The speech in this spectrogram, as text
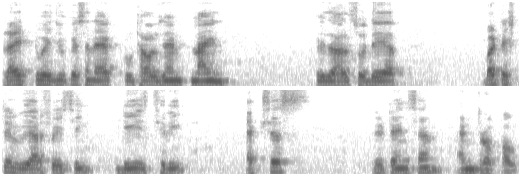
Right to Education Act 2009 is also there. But still we are facing these three access, retention and dropout.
